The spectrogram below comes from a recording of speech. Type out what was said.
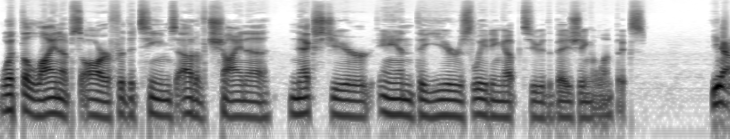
what the lineups are for the teams out of China next year and the years leading up to the Beijing Olympics. Yeah.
